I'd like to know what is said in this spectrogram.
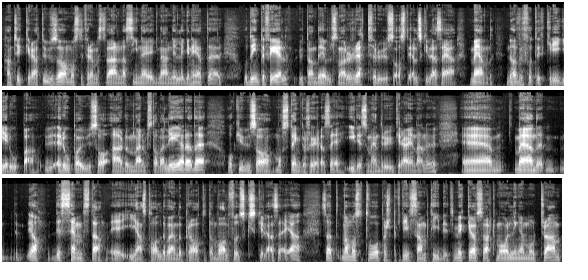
Han tycker att USA måste främst värna sina egna angelägenheter och det är inte fel utan det är väl snarare rätt för USAs del skulle jag säga. Men nu har vi fått ett krig i Europa. Europa och USA är de närmsta av allierade och USA måste engagera sig i det som händer i Ukraina nu. Ehm, men ja, det sämsta i hans tal, det var ändå pratet om valfusk skulle jag säga. Så att man måste ha två perspektiv samtidigt. Mycket av svartmålningar mot Trump,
